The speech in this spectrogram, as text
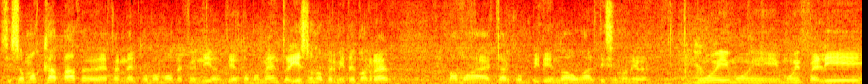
Si somos capaces de defender como hemos defendido en ciertos momentos y eso nos permite correr, vamos a estar compitiendo a un altísimo nivel. Muy, muy, muy feliz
